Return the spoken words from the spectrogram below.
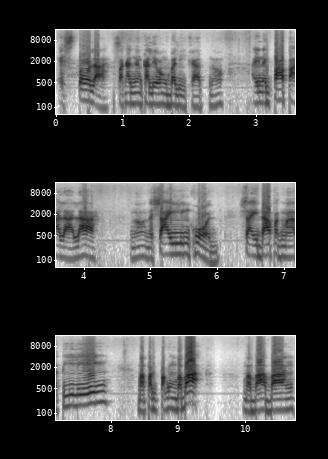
estola sa kanyang kaliwang balikat, no, ay nagpapaalala, no, na siya ay lingkod. Siya ay dapat manatiling mapagpakumbaba, mababang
